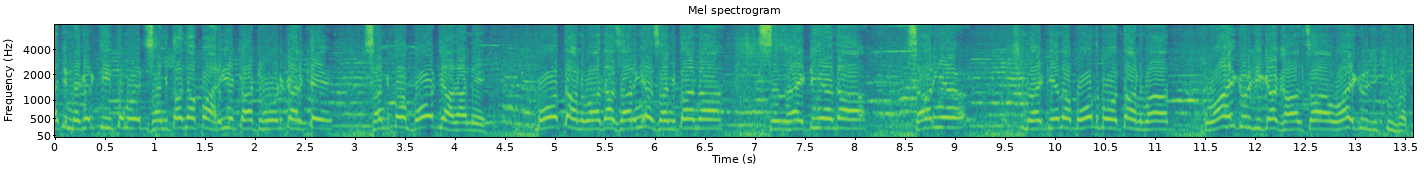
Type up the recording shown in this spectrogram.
ਅੱਜ ਨਗਰ ਕੀਰਤਨ ਵਿੱਚ ਸੰਗਤਾਂ ਦਾ ਭਾਰੀ ਇਕੱਠ ਹੋਣ ਕਰਕੇ ਸੰਗਤਾਂ ਬਹੁਤ ਜ਼ਿਆਦਾ ਨੇ। ਬਹੁਤ ਧੰਨਵਾਦ ਆ ਸਾਰੀਆਂ ਸੰਗਤਾਂ ਦਾ, ਸੁਸਾਇਟੀਆਂ ਦਾ, ਸਾਰੀਆਂ ਸੁਸਾਇਟੀਆਂ ਦਾ ਬਹੁਤ ਬਹੁਤ ਧੰਨਵਾਦ। ਵਾਹਿਗੁਰੂ ਜੀ ਕਾ ਖਾਲਸਾ, ਵਾਹਿਗੁਰੂ ਜੀ ਕੀ ਫਤਿਹ।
